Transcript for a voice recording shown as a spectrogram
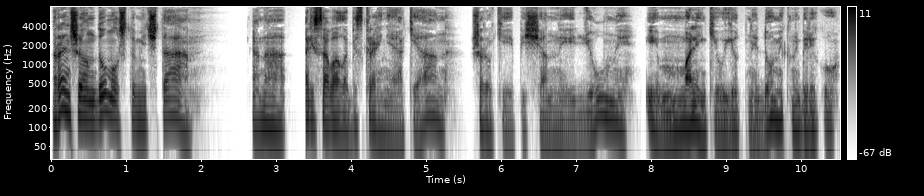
Раньше он думал, что мечта, она рисовала бескрайний океан, широкие песчаные дюны и маленький уютный домик на берегу,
